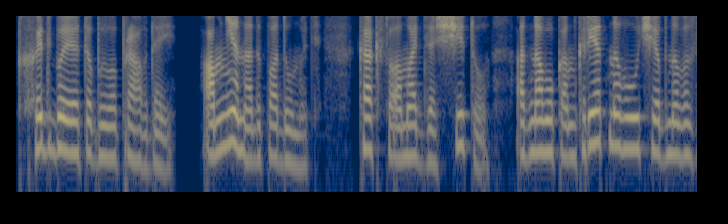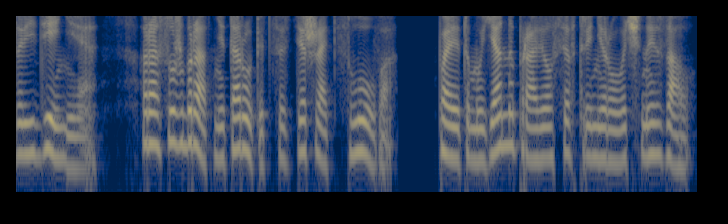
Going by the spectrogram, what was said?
Хоть бы это было правдой. А мне надо подумать, как сломать защиту одного конкретного учебного заведения, раз уж брат не торопится сдержать слово. Поэтому я направился в тренировочный зал.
